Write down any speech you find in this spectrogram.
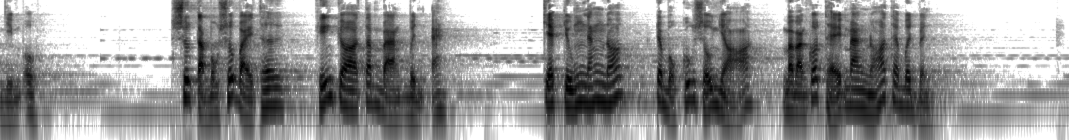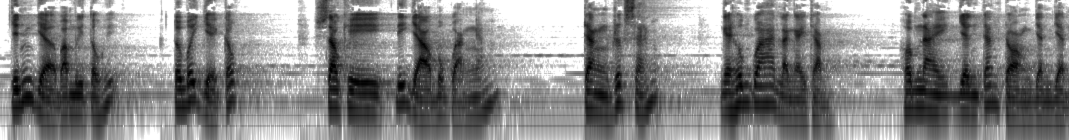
nhiễm ô. Sưu tập một số bài thơ khiến cho tâm bạn bình an. Chép chúng nắng nót trong một cuốn sổ nhỏ mà bạn có thể mang nó theo bên mình. 9 giờ 30 tối, tôi mới về cốc. Sau khi đi vào một quãng ngắn, trăng rất sáng. Ngày hôm qua là ngày rằm. Hôm nay dần trăng tròn dành dành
